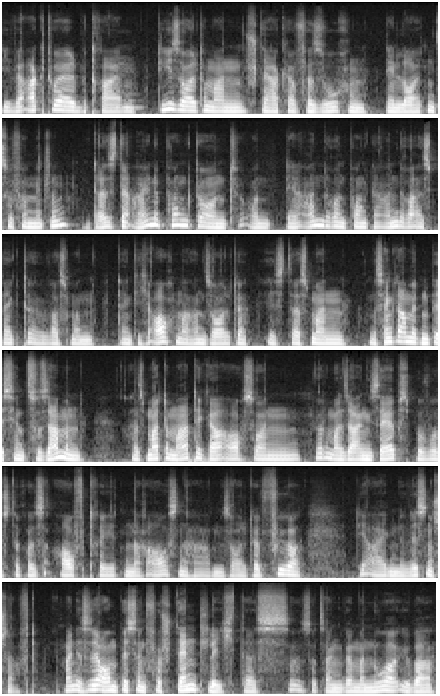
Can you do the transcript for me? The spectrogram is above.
die wir aktuell betreiben, die sollte man stärker versuchen, den Leuten zu vermitteln. Das ist der eine Punkt und, und den anderen Punkt, der andere Aspekt, was man, denke ich, auch machen sollte, ist, dass man, und das hängt damit ein bisschen zusammen, als Mathematiker auch so ein, würde mal sagen, selbstbewussteres Auftreten nach außen haben sollte für die eigene Wissenschaft. Ich meine, es ist ja auch ein bisschen verständlich, dass sozusagen, wenn man nur über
